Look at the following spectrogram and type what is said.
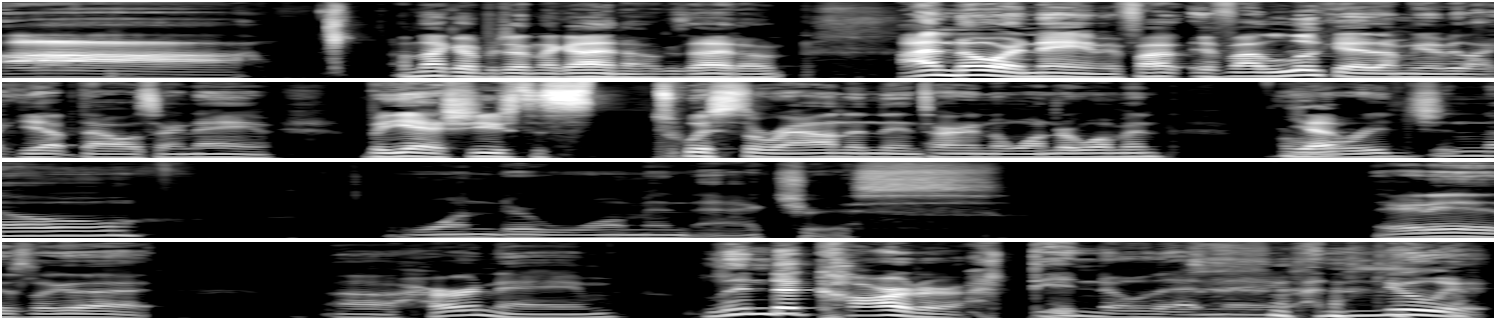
Ah, I'm not gonna pretend like I know because I don't. I know her name. If I if I look at it, I'm gonna be like, "Yep, that was her name." But yeah, she used to s- twist around and then turn into Wonder Woman. Yep. Original Wonder Woman actress. There it is. Look at that. Uh, her name, Lynda Carter. I did know that name. I knew it.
